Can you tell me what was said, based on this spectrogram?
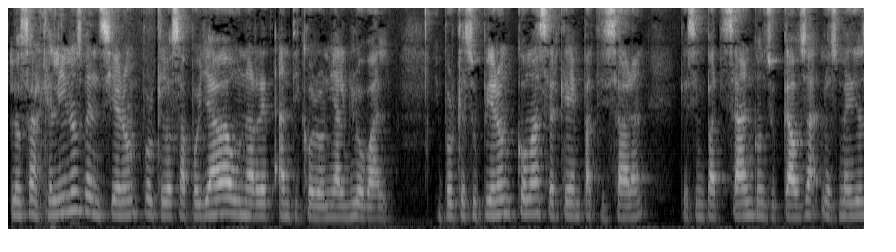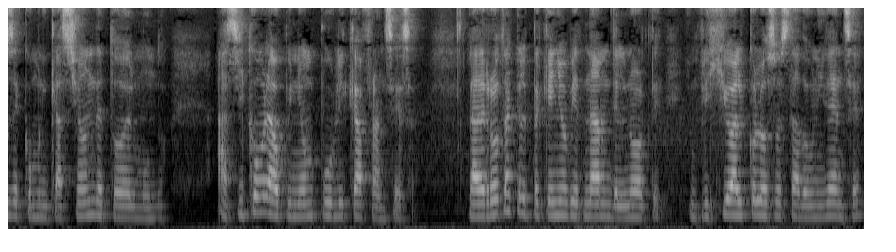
Los argelinos vencieron porque los apoyaba una red anticolonial global y porque supieron cómo hacer que empatizaran, que simpatizaran con su causa los medios de comunicación de todo el mundo, así como la opinión pública francesa. La derrota que el pequeño Vietnam del Norte infligió al coloso estadounidense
